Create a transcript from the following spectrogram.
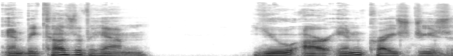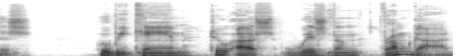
and because of him, you are in Christ Jesus, who became to us wisdom from God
